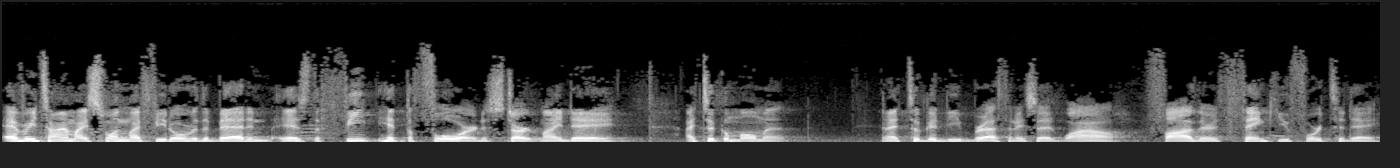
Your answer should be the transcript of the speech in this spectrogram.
every time I swung my feet over the bed and as the feet hit the floor to start my day, I took a moment and I took a deep breath and I said, Wow, Father, thank you for today.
